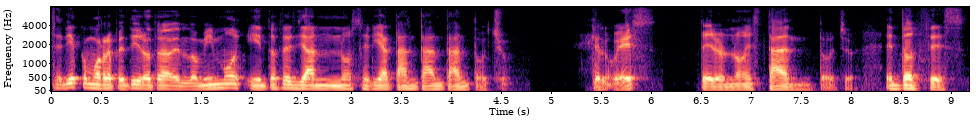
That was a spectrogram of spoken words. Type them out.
sería como repetir otra vez lo mismo y entonces ya no sería tan, tan, tan tocho. Que lo es, pero no es tan tocho. Entonces,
